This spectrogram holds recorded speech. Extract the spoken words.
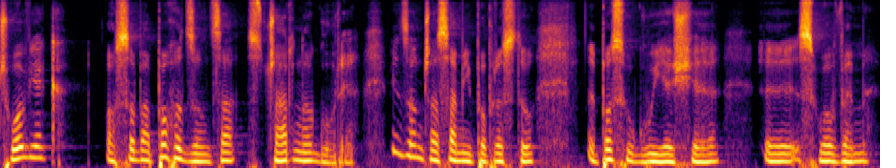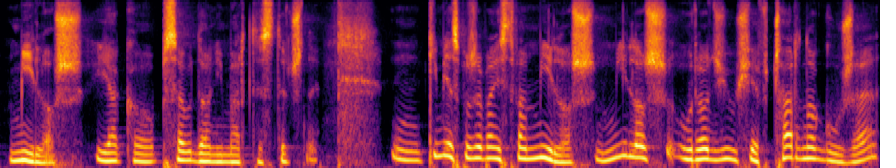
człowiek osoba pochodząca z Czarnogóry, więc on czasami po prostu posługuje się y, słowem Milosz jako pseudonim artystyczny. Kim jest, proszę Państwa, Milosz? Milosz urodził się w Czarnogórze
